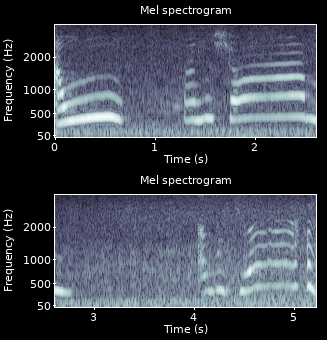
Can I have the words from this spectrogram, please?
เอาท่านผู้ชมท่านผู้ชม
